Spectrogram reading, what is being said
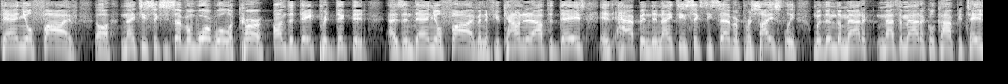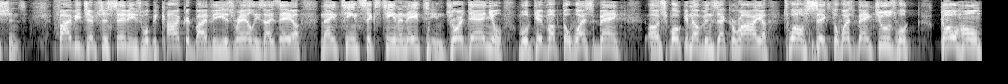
Daniel 5, uh, 1967 war will occur on the date predicted as in Daniel 5. And if you counted out the days, it happened in 1967 precisely within the mat- mathematical computations. Five Egyptian cities will be conquered by the Israelis. Isaiah 19, 16, and 18. Jordaniel will give up the West Bank uh, spoken of in Zechariah 12, 6. The West Bank Jews will go home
